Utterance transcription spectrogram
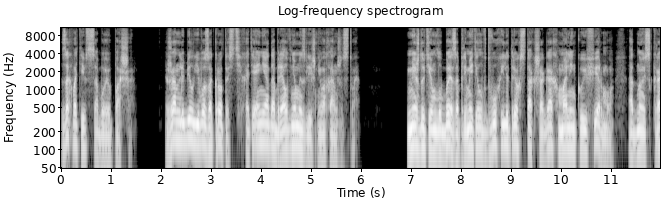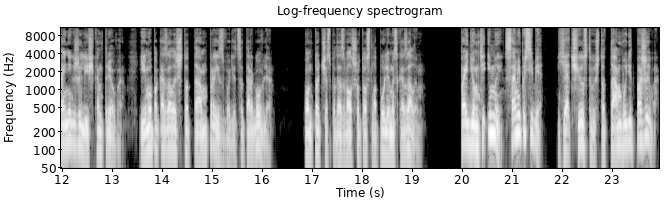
захватив с собою Паша. Жан любил его за кротость, хотя и не одобрял в нем излишнего ханжества. Между тем Лубе заприметил в двух или трехстах шагах маленькую ферму, одно из крайних жилищ Контрёва, и ему показалось, что там производится торговля. Он тотчас подозвал Шуто с Лапулем и сказал им, «Пойдемте и мы, сами по себе. Я чувствую, что там будет поживо».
